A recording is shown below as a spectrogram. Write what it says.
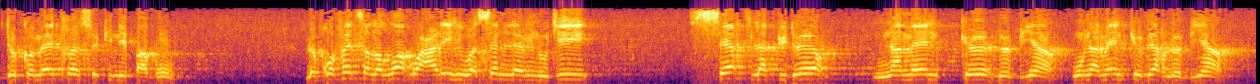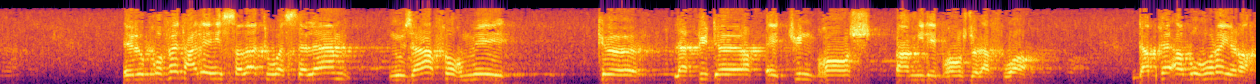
de commettre ce qui n'est pas bon. Le prophète sallallahu alayhi wa sallam nous dit certes la pudeur n'amène que le bien ou n'amène que vers le bien. Et le prophète alayhi wa sallam nous a informé que la pudeur est une branche parmi les branches de la foi. D'après Abu Huraira,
